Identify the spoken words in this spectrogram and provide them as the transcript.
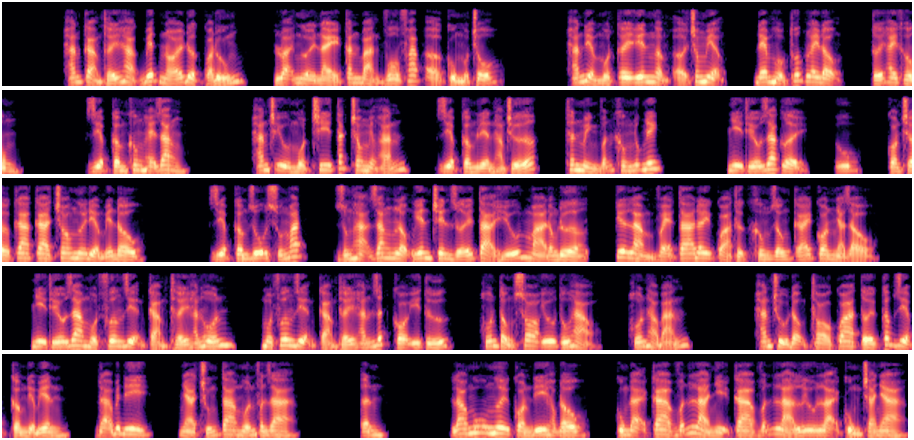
Hắn cảm thấy hạc biết nói được quá đúng, loại người này căn bản vô pháp ở cùng một chỗ. Hắn điểm một cây yên ngậm ở trong miệng, đem hộp thuốc lay động, tới hay không. Diệp cầm không hề răng. Hắn chịu một chi tắc trong miệng hắn, Diệp cầm liền hàm chứa, thân mình vẫn không nhúc nhích. Nhị thiếu ra cười, u, còn chờ ca ca cho ngươi điểm yên đâu. Diệp cầm rũ xuống mắt, dùng hạ răng lộng yên trên dưới tả hữu mà đong đưa, kia làm vẻ ta đây quả thực không giống cái con nhà giàu. Nhị thiếu ra một phương diện cảm thấy hắn hốn, một phương diện cảm thấy hắn rất có ý tứ, hôn tổng so ưu tú hảo, hôn hảo bán. Hắn chủ động thò qua tới cấp Diệp cầm điểm yên, đã biết đi, nhà chúng ta muốn phân ra. ân Lão ngũ ngươi còn đi học đâu, cùng đại ca vẫn là nhị ca vẫn là lưu lại cùng cha nha.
